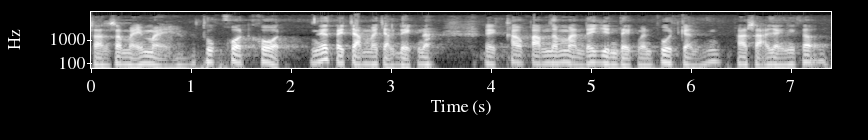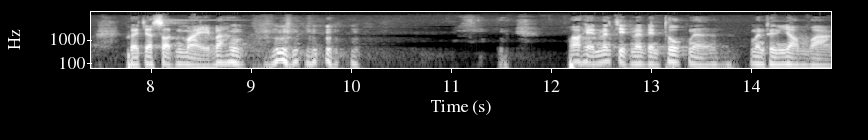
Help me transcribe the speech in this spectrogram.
สาสมัยใหม่ ทุกข์โคตรโคตรเนี่ยไปจำมาจากเด็กนะ ไปเข้าปั๊มน้ำมันได้ยินเด็กมันพูดกัน ภาษาอย่างนี้ก็เผื่อจะสดใหม่บ้างพอเห็นมันจิตมันเป็นทุกข์นะมันถึงยอมวาง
